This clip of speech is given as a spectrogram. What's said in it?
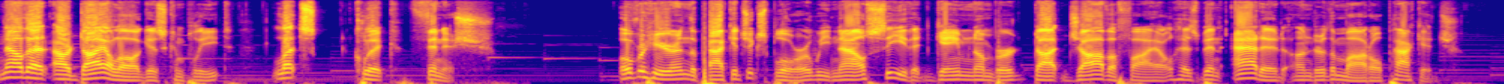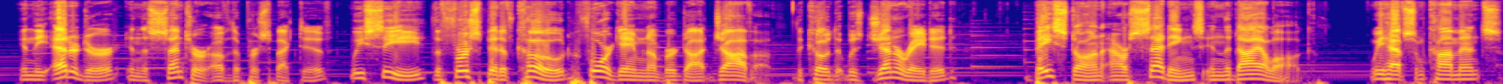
Now that our dialog is complete, let's click finish. Over here in the Package Explorer, we now see that GameNumber.java file has been added under the model package. In the editor, in the center of the perspective, we see the first bit of code for GameNumber.java, the code that was generated based on our settings in the dialog. We have some comments.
